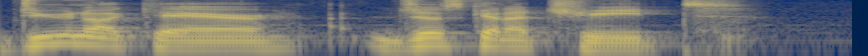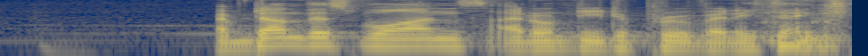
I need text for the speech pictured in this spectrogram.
Do not care. Just gonna cheat. I've done this once. I don't need to prove anything.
